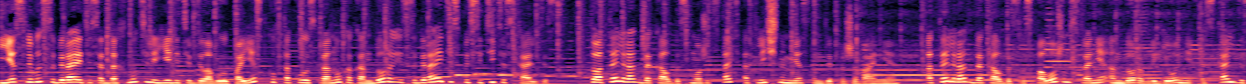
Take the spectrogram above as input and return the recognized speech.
Если вы собираетесь отдохнуть или едете в деловую поездку в такую страну, как Андорра и собираетесь посетить Эскальдис, то отель Рак де Калдес может стать отличным местом для проживания. Отель Рак де Калдес расположен в стране Андорра в регионе Эскальдис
